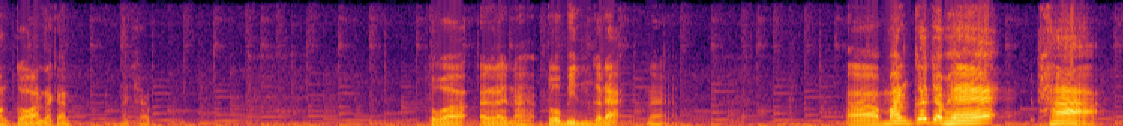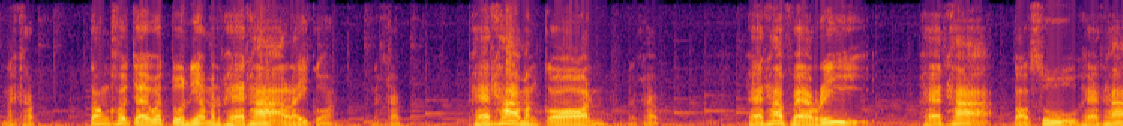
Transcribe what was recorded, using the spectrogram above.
มังกรแล้วกันนะครับ ตัวอะไรนะ ตัวบินก็ได้นะอ่ามันก็จะแพ้ท่านะครับ ต้องเข้าใจว่าตัวนี้มันแพ้ท่าอะไรก่อนนะครับ แพ้ท่ามังกรนะครับ แพ้ท่าแฟรี่ แพ้ท่าต่อสู้ แพ้ท่า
